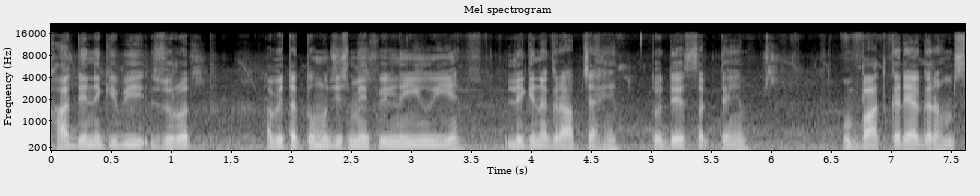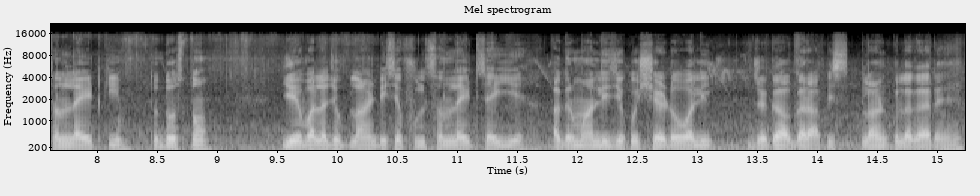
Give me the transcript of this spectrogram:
खाद देने की भी ज़रूरत अभी तक तो मुझे इसमें फील नहीं हुई है, लेकिन अगर आप चाहें तो दे सकते हैं। और बात करें अगर हम सनलाइट की तो दोस्तों, ये वाला जो प्लांट इसे फुल सनलाइट चाहिए। अगर मान लीजिए कोई शेडो वाली जगह अगर आप इस प्लांट को लगा रहे हैं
